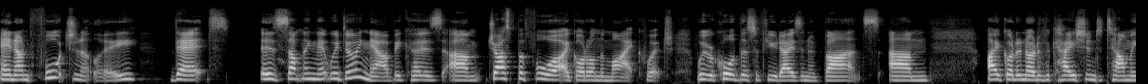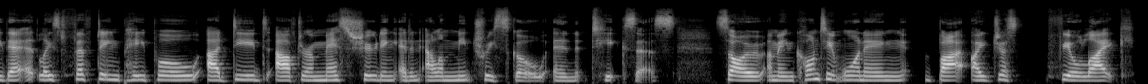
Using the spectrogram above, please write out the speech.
And unfortunately, that is something that we're doing now because um, just before I got on the mic, which we record this a few days in advance, um, I got a notification to tell me that at least 15 people are dead after a mass shooting at an elementary school in Texas. So, I mean, content warning, but I just feel like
